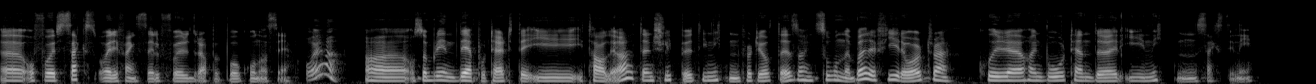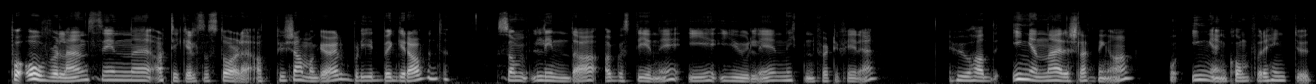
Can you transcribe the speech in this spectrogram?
uh, og får seks år i fengsel for drapet på kona si. Oh, ja. Eh, og så blir han deportert til i Italia etter han slipper ut i 1948, så han soner bare fire år, tror jeg, hvor eh, han bor til en dør i 1969. På Overland sin eh, artikkel så står det at Pyjamagirl blir begravd som Linda Agostini i juli 1944. Hun hadde ingen nære slektninger, og ingen kom for å hente ut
